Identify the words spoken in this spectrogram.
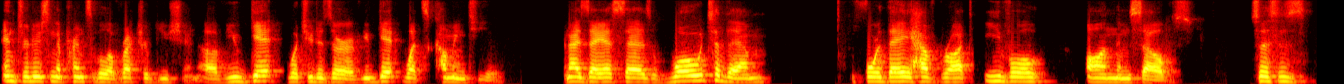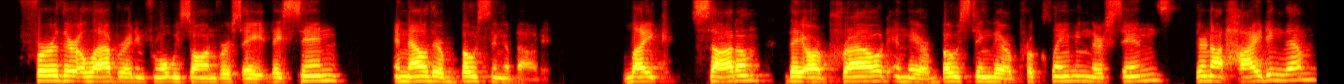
introducing the principle of retribution, of you get what you deserve, you get what's coming to you. And Isaiah says, Woe to them, for they have brought evil on themselves. So this is further elaborating from what we saw in verse 8. They sin, and now they're boasting about it. Like Sodom, they are proud and they are boasting. They are proclaiming their sins. They're not hiding them,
